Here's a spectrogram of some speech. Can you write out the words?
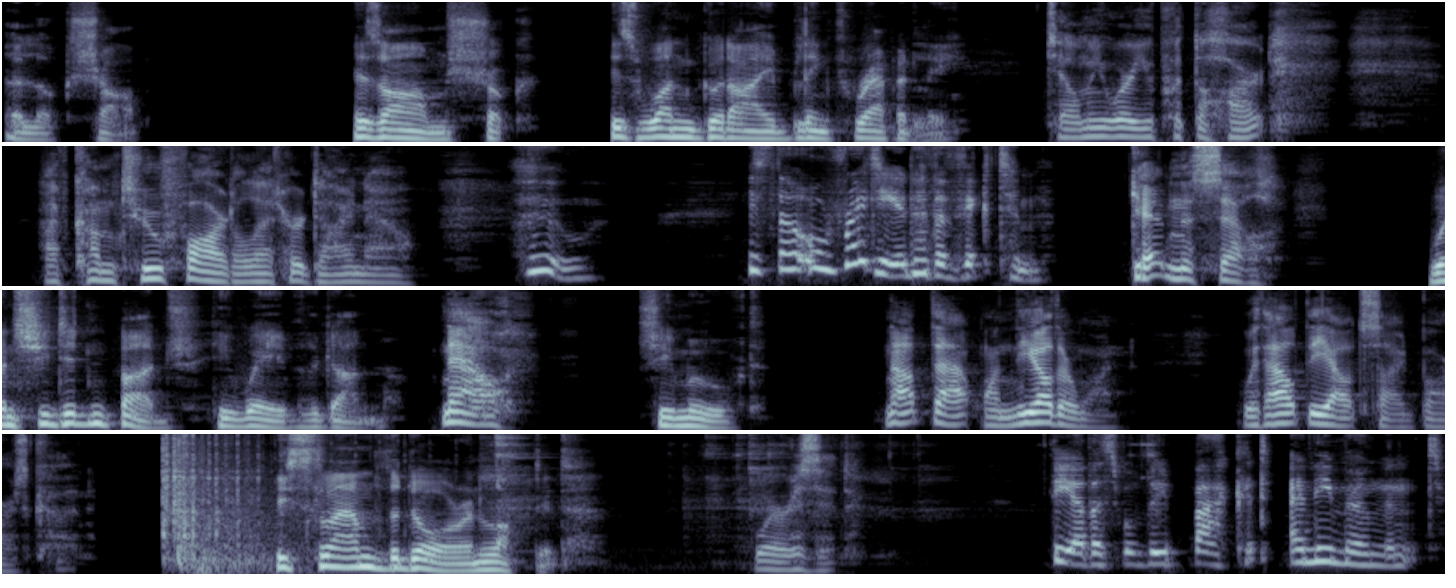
her look sharp. His arms shook. His one good eye blinked rapidly. Tell me where you put the heart. I've come too far to let her die now. Who? Is there already another victim? Get in the cell. When she didn't budge, he waved the gun. Now! She moved. Not that one, the other one. Without the outside bars cut. He slammed the door and locked it. Where is it? The others will be back at any moment.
